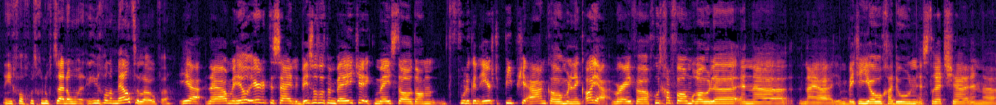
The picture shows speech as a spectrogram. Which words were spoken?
in ieder geval goed genoeg te zijn om in ieder geval een mijl te lopen? Ja, nou ja, om heel eerlijk te zijn, wisselt het een beetje. Ik meestal dan voel ik een eerste piepje aankomen en denk, oh ja, weer even goed gaan foamrollen en eh, nou ja, een beetje yoga doen en stretchen en... eh,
